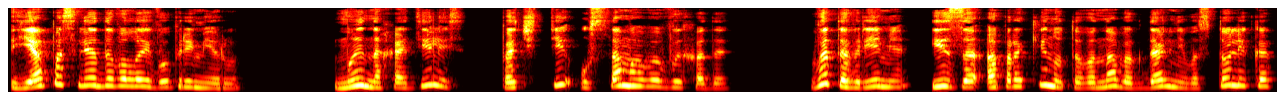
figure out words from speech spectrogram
Я последовала его примеру. Мы находились почти у самого выхода. В это время из-за опрокинутого на бок дальнего столика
